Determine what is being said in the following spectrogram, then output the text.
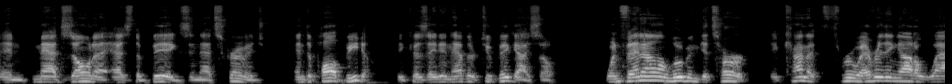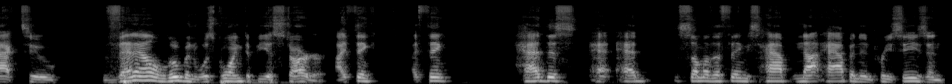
and Matt Zona as the bigs in that scrimmage, and DePaul beat them because they didn't have their two big guys. So when Ven-Allen Lubin gets hurt, it kind of threw everything out of whack to Ven-Allen Lubin was going to be a starter. I think I think had this had, had some of the things hap- not happened in preseason,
